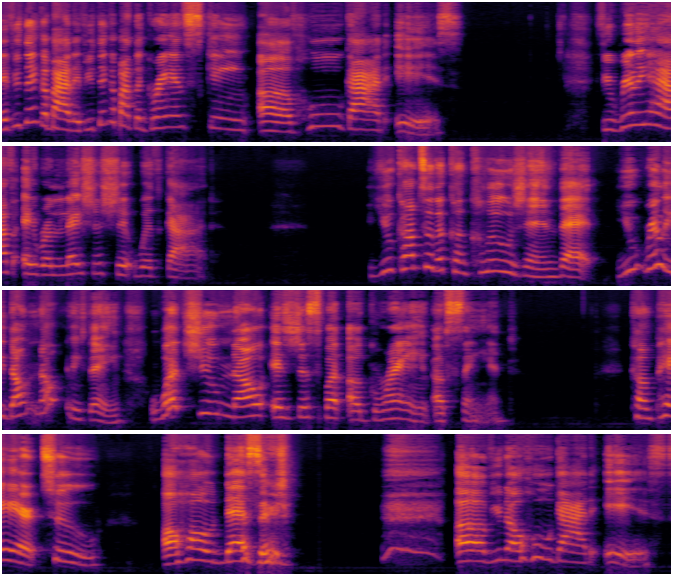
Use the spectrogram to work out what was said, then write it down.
If you think about it, if you think about the grand scheme of who God is, if you really have a relationship with God, you come to the conclusion that you really don't know anything. What you know is just but a grain of sand compared to a whole desert of you know who God is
